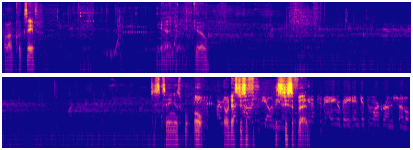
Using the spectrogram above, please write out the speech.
Hold on, quick save. Yeah, there we go. Thing is. Oh, no, that's just a. Power f- to the It's just a fan. Get up to the hangar bay and get the marker on the shuttle.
